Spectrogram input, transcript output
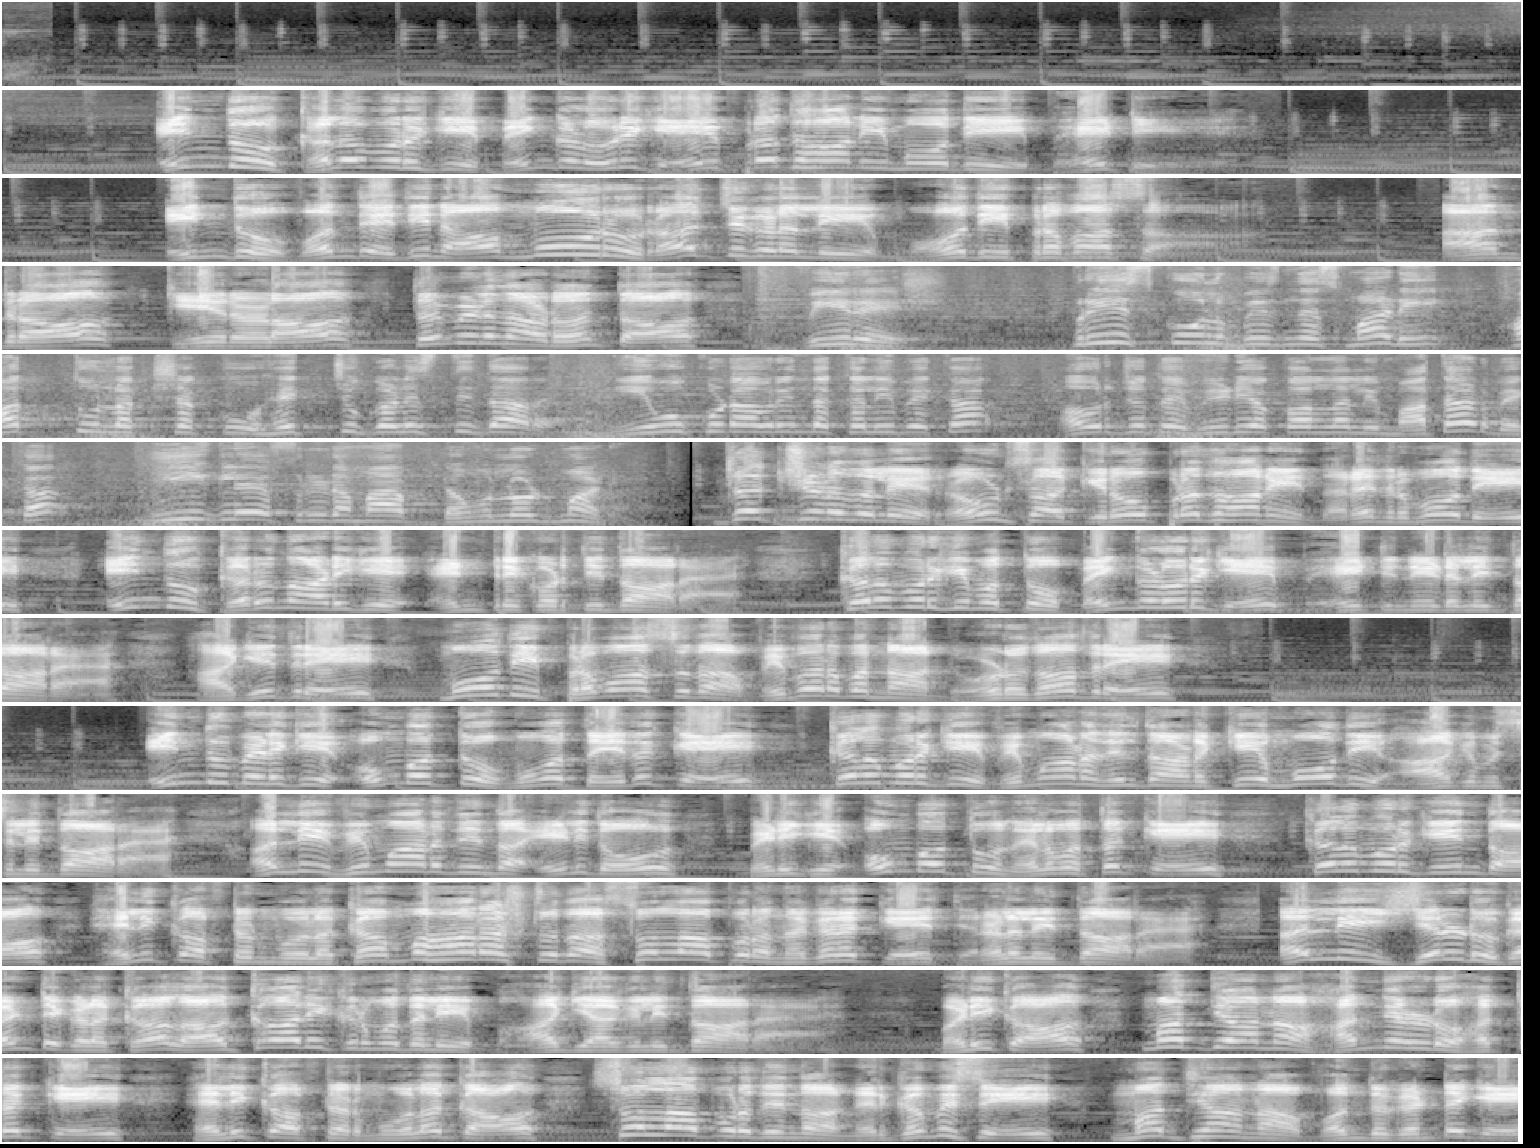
ಇಂದು ಕಲಬುರಗಿ ಬೆಂಗಳೂರಿಗೆ ಪ್ರಧಾನಿ ಮೋದಿ ಭೇಟಿ. ಇಂದು ಒಂದೇ ದಿನ ಮೂರು ರಾಜ್ಯಗಳಲ್ಲಿ ಮೋದಿ ಪ್ರವಾಸ. ಆಂಧ್ರ ಕೇರಳ ತಮಿಳುನಾಡು ಅಂತ ವೀರೇಶ್ ಪ್ರೀ ಸ್ಕೂಲ್ ಬಿಸ್ನೆಸ್ ಮಾಡಿ ಹತ್ತು ಲಕ್ಷಕ್ಕೂ ಹೆಚ್ಚು ಗಳಿಸ್ತಿದ್ದಾರೆ. ನೀವು ಕೂಡ ಅವರಿಂದ ಕಲಿಬೇಕಾ? ಅವ್ರ ಜೊತೆ ವಿಡಿಯೋ ಕಾಲ್ನಲ್ಲಿ ಮಾತಾಡಬೇಕಾ? ಈಗಲೇ ಫ್ರೀಡಮ್ ಆ್ಯಪ್ ಡೌನ್ಲೋಡ್ ಮಾಡಿ. ದಕ್ಷಿಣದಲ್ಲಿ ರೌಂಡ್ಸ್ ಹಾಕಿರೋ ಪ್ರಧಾನಿ ನರೇಂದ್ರ ಮೋದಿ ಇಂದು ಕರುನಾಡಿಗೆ ಎಂಟ್ರಿ ಕೊಡ್ತಿದ್ದಾರೆ. ಕಲಬುರಗಿ ಮತ್ತು ಬೆಂಗಳೂರಿಗೆ ಭೇಟಿ ನೀಡಲಿದ್ದಾರೆ. ಹಾಗಿದ್ರೆ ಮೋದಿ ಪ್ರವಾಸದ ವಿವರವನ್ನ ನೋಡೋದಾದ್ರೆ ಇಂದು ಬೆಳಿಗ್ಗೆ ಒಂಬತ್ತು ಮೂವತ್ತೈದಕ್ಕೆ ಕಲಬುರಗಿ ವಿಮಾನ ನಿಲ್ದಾಣಕ್ಕೆ ಮೋದಿ ಆಗಮಿಸಲಿದ್ದಾರೆ. ಅಲ್ಲಿ ವಿಮಾನದಿಂದ ಇಳಿದು ಬೆಳಿಗ್ಗೆ ಒಂಬತ್ತು ನಲವತ್ತಕ್ಕೆ ಕಲಬುರಗಿಯಿಂದ ಹೆಲಿಕಾಪ್ಟರ್ ಮೂಲಕ ಮಹಾರಾಷ್ಟ್ರದ ಸೊಲ್ಲಾಪುರ ನಗರಕ್ಕೆ ತೆರಳಲಿದ್ದಾರೆ. ಅಲ್ಲಿ ಎರಡು ಗಂಟೆಗಳ ಕಾಲ ಕಾರ್ಯಕ್ರಮದಲ್ಲಿ ಭಾಗಿಯಾಗಲಿದ್ದಾರೆ. ಬಳಿಕ ಮಧ್ಯಾಹ್ನ ಹನ್ನೆರಡು ಹತ್ತಕ್ಕೆ ಹೆಲಿಕಾಪ್ಟರ್ ಮೂಲಕ ಸೊಲ್ಲಾಪುರದಿಂದ ನಿರ್ಗಮಿಸಿ ಮಧ್ಯಾಹ್ನ ಒಂದು ಗಂಟೆಗೆ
